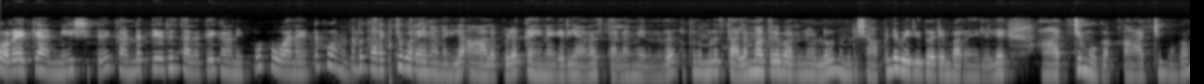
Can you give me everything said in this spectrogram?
കുറേയൊക്കെ അന്വേഷിച്ചിട്ട് കണ്ടെത്തിയ ഒരു സ്ഥലത്തേക്കാണ് ഇപ്പോൾ പോകാനായിട്ട് പോകുന്നത്. അപ്പോൾ കറക്റ്റ് പറയാനാണെങ്കിൽ ആലപ്പുഴ കൈനഗരിയാണ് സ്ഥലം വരുന്നത്. അപ്പോൾ നമ്മൾ സ്ഥലം മാത്രമേ പറഞ്ഞുള്ളൂ. നമ്മുടെ ഷാപ്പിന്റെ പേര് ഇതുവരെയും പറഞ്ഞില്ലല്ലേ? Attumukham. Attumukham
